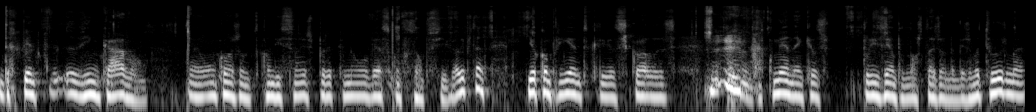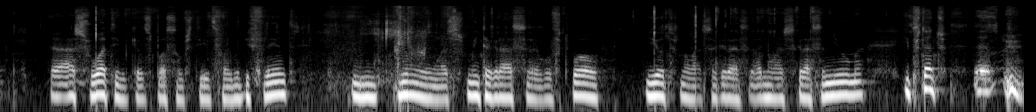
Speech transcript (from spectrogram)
de repente vincavam uh, um conjunto de condições para que não houvesse confusão possível. E, portanto, eu compreendo que as escolas recomendem que eles, por exemplo, não estejam na mesma turma, acho ótimo que eles possam vestir de forma diferente e que um acho muita graça o futebol e outro não acha graça, não acha graça nenhuma e portanto uh,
